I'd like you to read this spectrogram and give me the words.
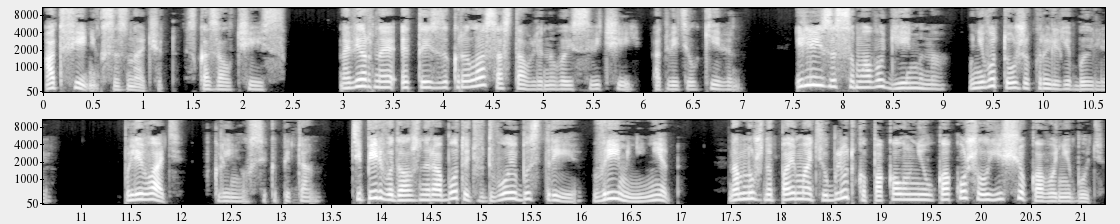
От Феникса, значит, — сказал Чейз. — Наверное, это из-за крыла, составленного из свечей, — ответил Кевин. — Или из-за самого Геймана. У него тоже крылья были. — Плевать, — вклинился капитан. — Теперь вы должны работать вдвое быстрее. Времени нет. Нам нужно поймать ублюдка, пока он не укокошил еще кого-нибудь.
